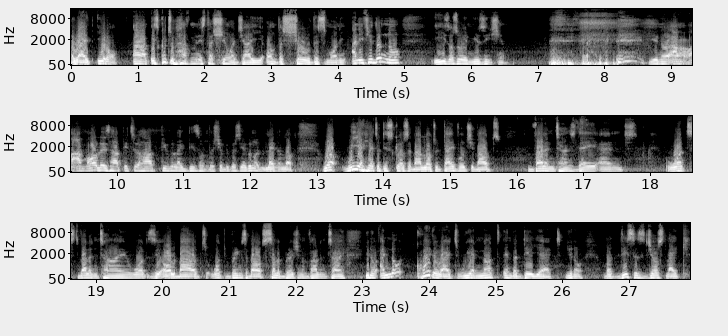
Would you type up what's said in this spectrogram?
All right, you know, um, it's good to have Minister Shion Ajayi on the show this morning. And if you don't know, he's also a musician. you know, I'm, I'm always happy to have people like this on the show because you're going to learn a lot. Well, we are here to discuss about a lot, to divulge about Valentine's Day and what's Valentine, what's it all about, what brings about celebration of Valentine. You know, I know quite right, we are not in the day yet, you know, but this is just like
